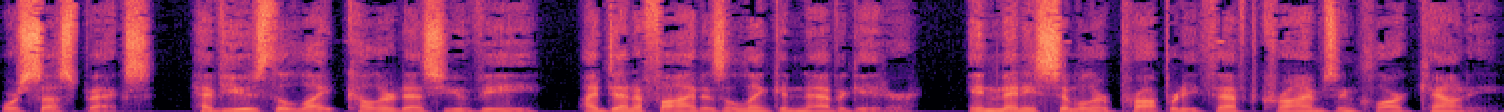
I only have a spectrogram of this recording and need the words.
or suspects, have used the light colored SUV, identified as a Lincoln Navigator, in many similar property theft crimes in Clark County.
